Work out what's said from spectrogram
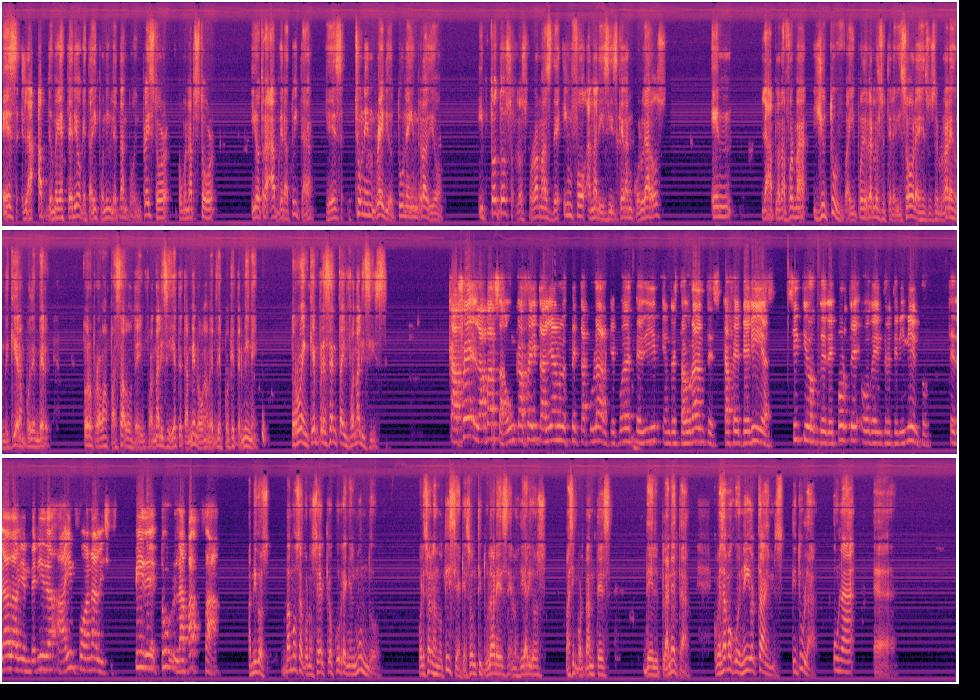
es la app de Omega Stereo que está disponible tanto en Play Store como en App Store y otra app gratuita que es TuneIn Radio, TuneIn Radio. Y todos los programas de Info Análisis quedan colgados en la plataforma YouTube. Ahí puede verlo en sus televisores, en sus celulares, donde quieran. Pueden ver todos los programas pasados de Infoanálisis y este también lo van a ver después que termine. Rubén, ¿quién presenta Infoanálisis? Café Lavazza, un café italiano espectacular que puedes pedir en restaurantes, cafeterías, sitios de deporte o de entretenimiento. Te da la bienvenida a Infoanálisis. Pide tu Lavazza. Amigos, vamos a conocer qué ocurre en el mundo. Cuáles son las noticias que son titulares en los diarios más importantes del planeta. Comenzamos con el New York Times. Titula una eh,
